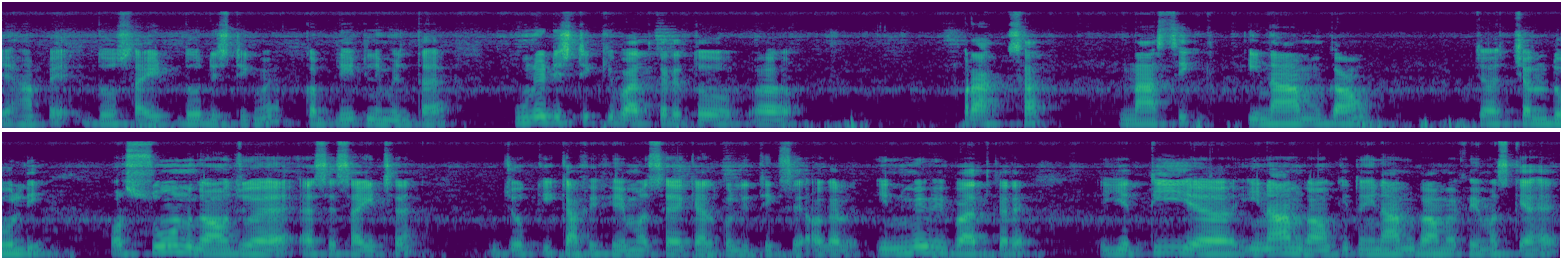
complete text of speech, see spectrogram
यहाँ पे दो साइट दो डिस्ट्रिक्ट में कम्प्लीटली मिलता है। पुणे डिस्ट्रिक्ट की बात करें तो प्राक्सा, नासिक, इनाम गाँव चंदोली और सोन गाँव जो है, ऐसे साइट्स हैं, जो कि काफ़ी फ़ेमस है कैलकोलिथिक से। अगर इनमें भी बात करें, ये ती इनाम गाँव की तो इनाम गाँव में फ़ेमस क्या है?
